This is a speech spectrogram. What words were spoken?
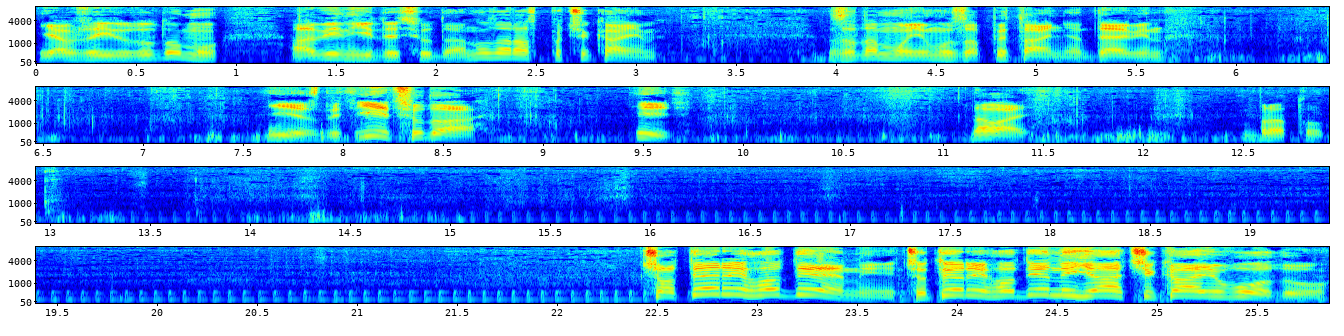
Я вже їду додому, а він їде сюди. Ну, зараз почекаємо. Задамо йому запитання, де він їздить. Їдь сюди. Їдь. Давай, браток. Чотири години. Чотири години я чекаю воду.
